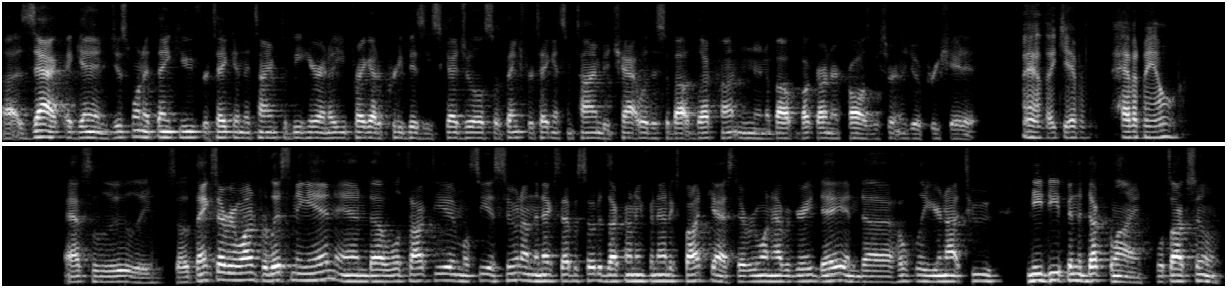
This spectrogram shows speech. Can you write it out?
uh, Zach, again, just want to thank you for taking the time to be here. I know you probably got a pretty busy schedule. So thanks for taking some time to chat with us about duck hunting and about Buck Gardner calls. We certainly do appreciate it. Man, thank you for having me on. Absolutely. So thanks everyone for listening in, and uh, we'll talk to you and we'll see you soon on the next episode of Duck Hunting Fanatics podcast. Everyone have a great day, and uh, hopefully you're not too knee deep in the duck blind. We'll talk soon.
